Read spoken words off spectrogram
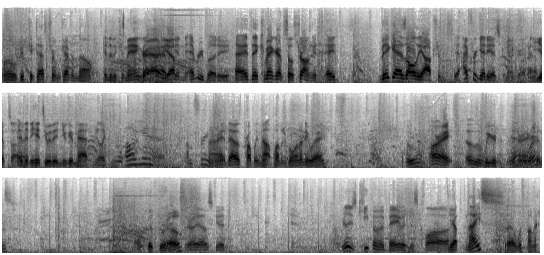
Oh, good contest from Kevin though. Into the command grab. Yep. Getting everybody. Uh, the command grab's so strong. It, it, Vega has all the options. Yeah, I forget he has command grab. Yep. And then he hits you with it, and you get mad. And you're like, oh yeah, I'm free. All right, that was probably not punishable in any way. Ooh, all right, that was a weird Yeah, interaction. Oh, good throw. Throw, yeah, that was good. Really just keep him at bay with his claw. Yep, nice. Uh, whiff punish.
